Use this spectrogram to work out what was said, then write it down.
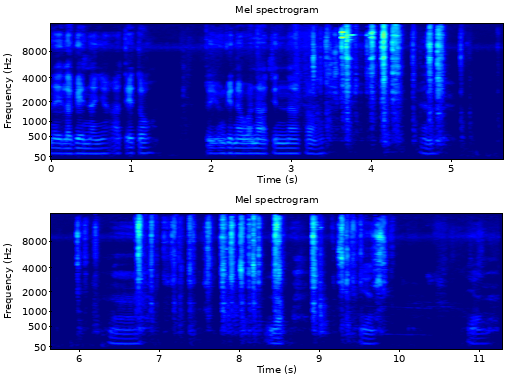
nailagay na niya at ito ito yung ginawa natin na kao yan. Na lock. Yan. Yan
